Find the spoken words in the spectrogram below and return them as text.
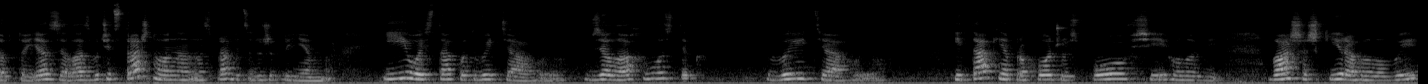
Тобто я взяла, звучить страшно, але на, насправді це дуже приємно. І ось так от витягую. Взяла хвостик, витягую. І так я проходжусь по всій голові. Ваша шкіра голови,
